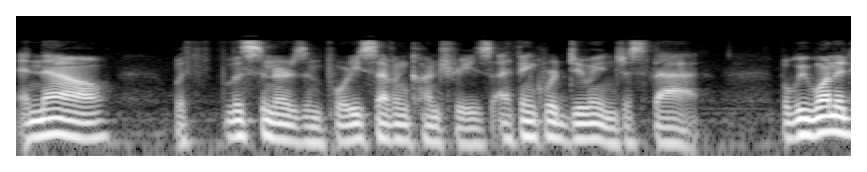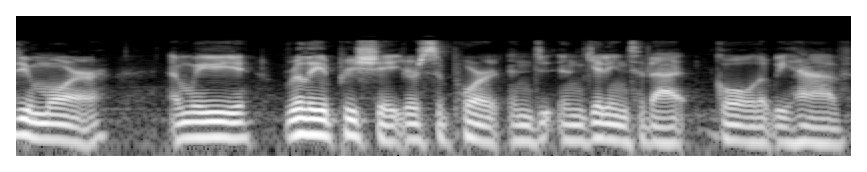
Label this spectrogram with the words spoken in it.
And now, with listeners in 47 countries, I think we're doing just that. But we want to do more, and we really appreciate your support in, in getting to that goal that we have,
